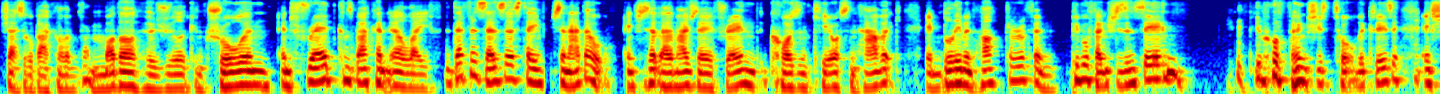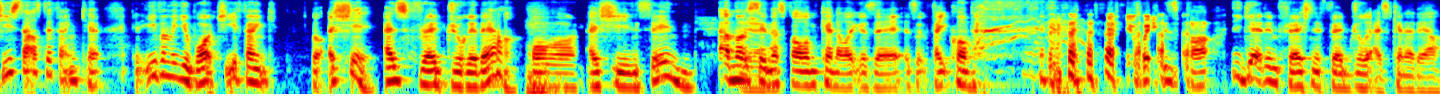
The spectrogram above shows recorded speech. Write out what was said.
she has to go back and live with her mother, who's really controlling, and Fred comes back into her life. The difference is this time she's an adult, and she's at an imaginary friend causing chaos and havoc and blaming her for everything. People think she's insane. People think she's totally crazy, and she starts to think it. And even when you watch it, you think, well, is she? Is Fred really there? Or is she insane? I'm not yeah. saying this film kind of like is uh, a is it Fight Club anyways, but you get an impression that Fred really is kind of there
